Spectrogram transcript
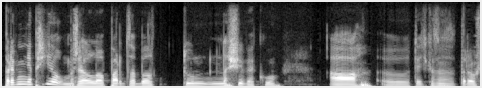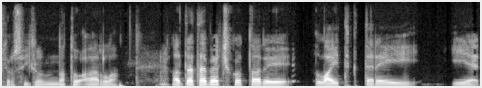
První nepřítel umřel, Leopard zabil tu naši veku a teďka jsem se teda už rozsvítil na to Arla. Ale TTBčko tady light, který je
